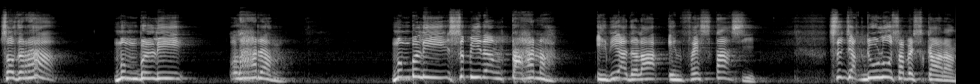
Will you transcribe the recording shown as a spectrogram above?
Saudara, membeli ladang, membeli sebidang tanah, ini adalah investasi. Sejak dulu sampai sekarang,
